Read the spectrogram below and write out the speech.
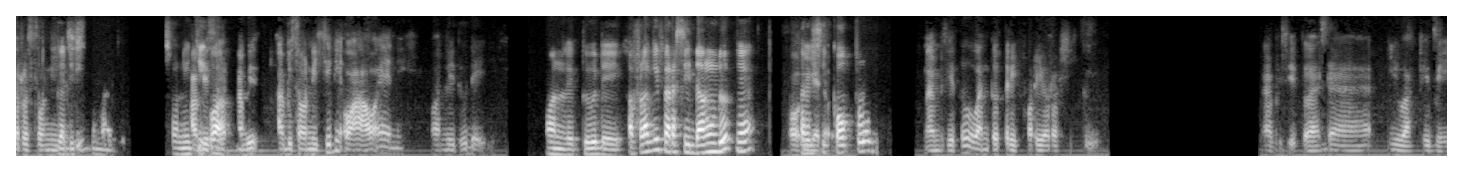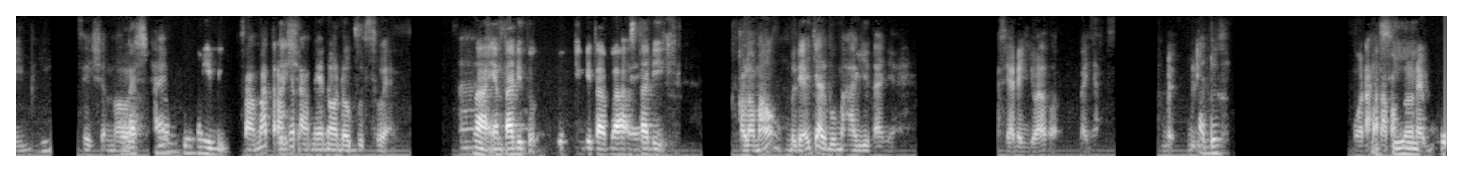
terus Gadis Sonichi. remaja. Sonichi, Habis, wah, habis, habis Sonichi nih OAOE nih, Only Today. Only Today. Apalagi versi dangdutnya, Oh iya versi dong. koplo. Nah, habis itu One Two Three for Yoroshiku. Habis itu ada Iwake Baby, Seasonal Last Time maybe. sama terakhir Season. Ameno Dobutsuen. Nah, yang tadi tuh yang kita bahas Oke. tadi. kalau mau beli aja album Mahagitanya. Masih ada yang jual kok, banyak. Be- Beli Aduh, murah masih 80 ribu.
